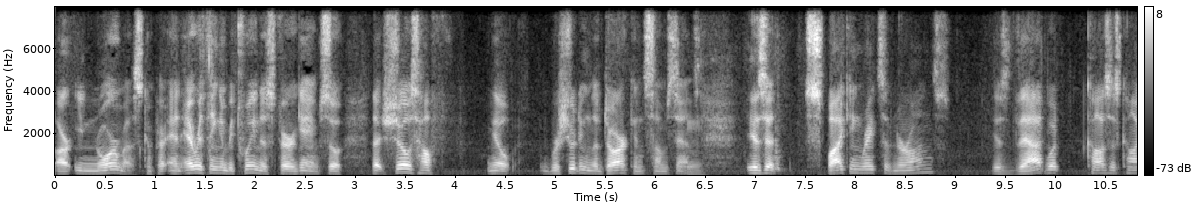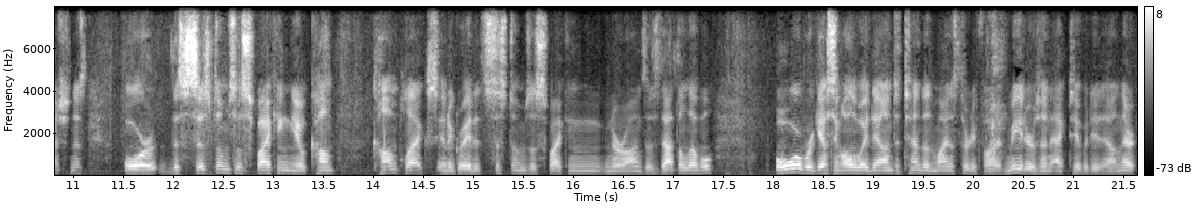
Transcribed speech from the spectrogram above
are enormous, compare, and everything in between is fair game. So that shows how, you know, we're shooting in the dark in some sense. Mm. Is it spiking rates of neurons? Is that what causes consciousness? Or the systems of spiking, you know, com- complex integrated systems of spiking neurons? Is that the level? Or we're guessing all the way down to 10 to the minus 35 meters and activity down there.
